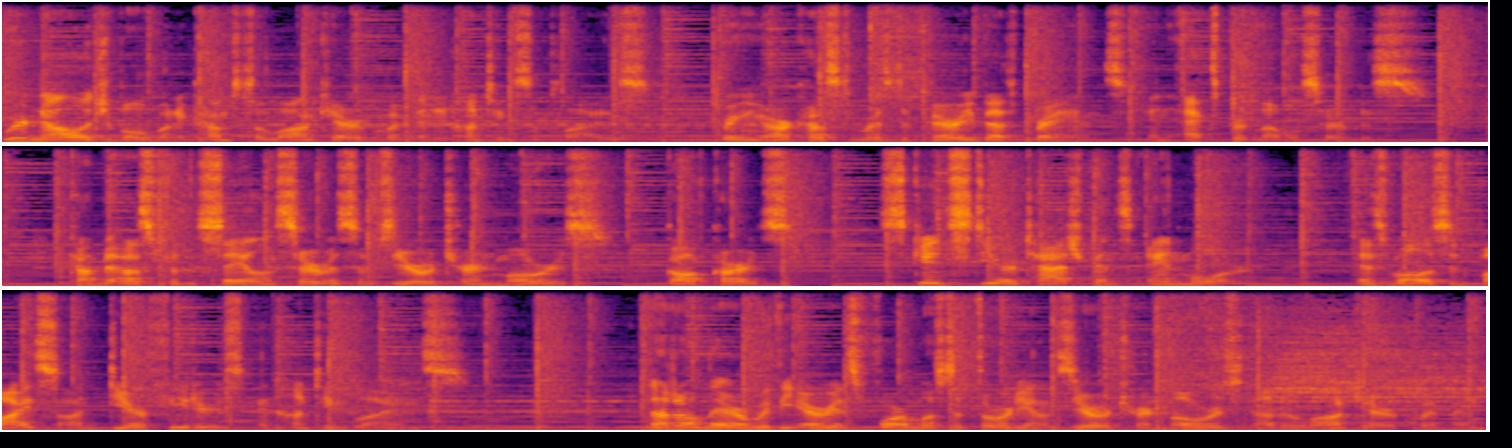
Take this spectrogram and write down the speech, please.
We're knowledgeable when it comes to lawn care equipment and hunting supplies, bringing our customers the very best brands and expert level service. Come to us for the sale and service of zero turn mowers, golf carts, skid steer attachments, and more, as well as advice on deer feeders and hunting blinds. Not only are we the area's foremost authority on zero turn mowers and other lawn care equipment,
